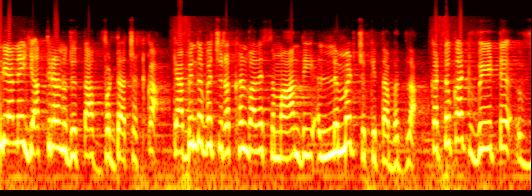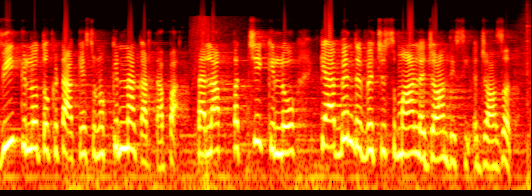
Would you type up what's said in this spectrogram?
ਇੰਡੀਆ ਨੇ ਯਾਤਰੀਆਂ ਨੂੰ ਦਿੱਤਾ ਵੱਡਾ ਝਟਕਾ। ਕੈਬਿਨ ਦੇ ਵਿੱਚ ਰੱਖਣ ਵਾਲੇ ਸਮਾਨ ਦੀ ਲਿਮਿਟ 'ਚ ਕੀਤਾ ਬਦਲਾ। ਘੱਟੋ ਘੱਟ weight 20 ਕਿਲੋ ਤੋਂ ਘਟਾ ਕੇ ਸੁਣੋ ਕਿੰਨਾ ਕਰਤਾ ਪਾ ਪਹਿਲਾਂ 25 ਕਿਲੋ ਕੈਬਿਨ ਦੇ ਵਿੱਚ ਸਮਾਨ ਲਿਜਾਣ ਦੀ ਸੀ ਇਜਾਜ਼ਤ।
